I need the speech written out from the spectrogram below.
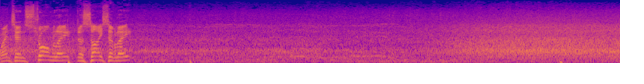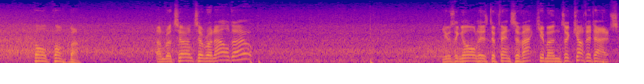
Went in strongly, decisively. Paul Pogba. And return to Ronaldo. Using all his defensive acumen to cut it out.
